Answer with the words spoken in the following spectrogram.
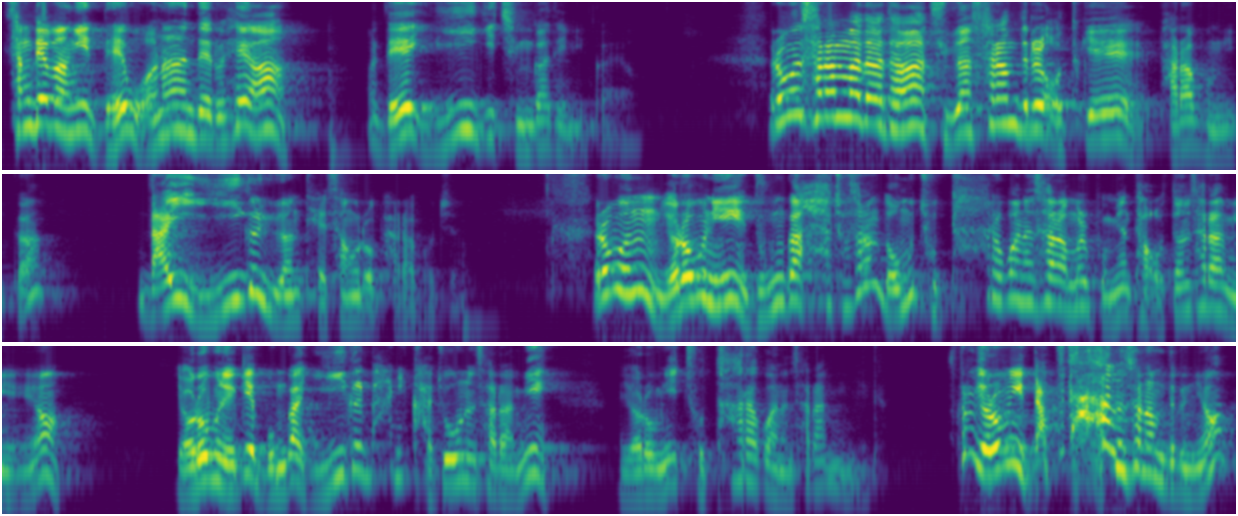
상대방이 내 원하는 대로 해야 내 이익이 증가되니까요. 여러분, 사람마다 다 주변 사람들을 어떻게 바라봅니까? 나의 이익을 위한 대상으로 바라보죠. 여러분, 여러분이 누군가 아, 저 사람 너무 좋다라고 하는 사람을 보면 다 어떤 사람이에요? 여러분에게 뭔가 이익을 많이 가져오는 사람이 여러분이 좋다라고 하는 사람입니다. 그럼 여러분이 나쁘다 하는 사람들은요?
